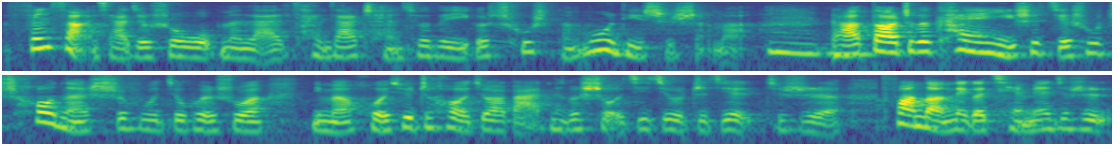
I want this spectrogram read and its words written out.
分享一下，就说我们来参加禅修的一个初始的目的是什么。嗯。然后到这个开营仪式结束之后呢，师傅就会说，你们回去之后就要把那个手机就直接就是放到那个前面，就是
